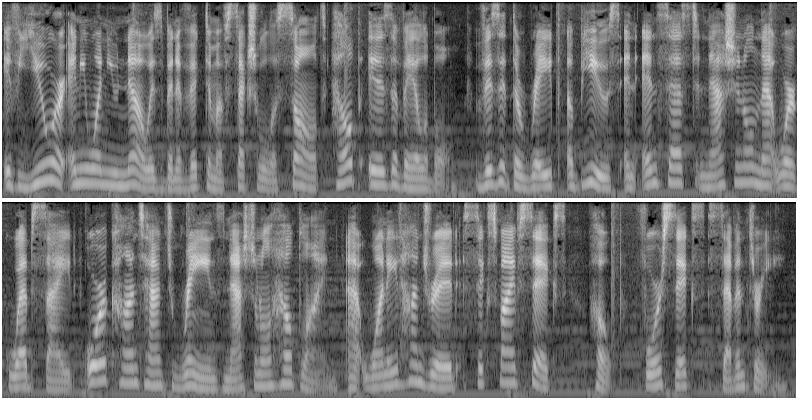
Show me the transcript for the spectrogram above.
If you or anyone you know has been a victim of sexual assault, help is available. Visit the Rape, Abuse, and Incest National Network website or contact RAINN's National Helpline at 1 800 656 HOPE 4673.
